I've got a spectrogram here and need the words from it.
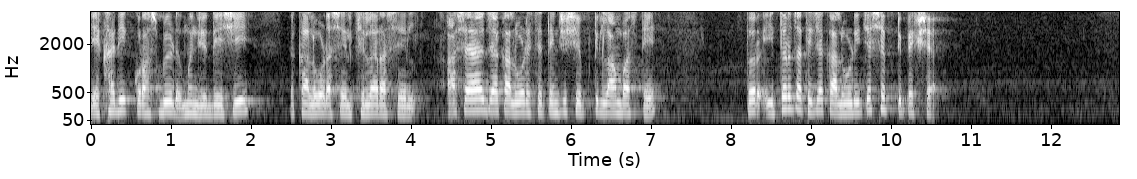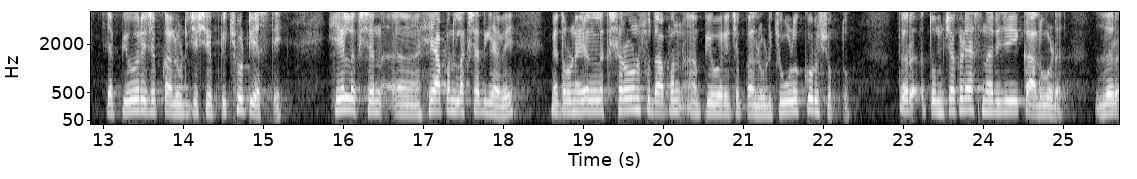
एखादी क्रॉसबीड म्हणजे देशी कालवड असेल खिलार असेल अशा ज्या कालवड असते त्यांची शेपटी लांब असते. तर इतर जातीच्या कालवडीच्या शेपटीपेक्षा या प्युअर एच एफ कालवडीची शेपटी छोटी असते. हे लक्षण हे आपण लक्षात घ्यावे. मित्रांनो या लक्षणावरून सुद्धा आपण प्युअर एच एफ कालवडीची ओळख करू शकतो. तर तुमच्याकडे असणारी जी कालवड जर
